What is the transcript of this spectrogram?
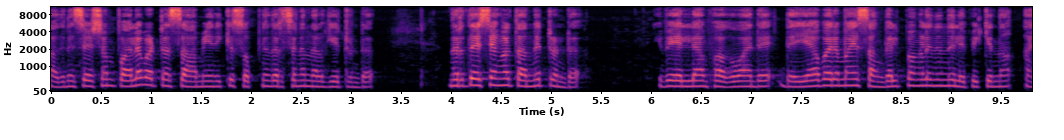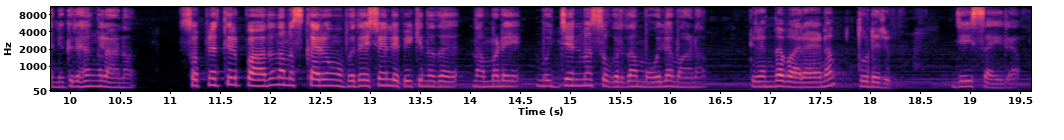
അതിനുശേഷം പലവട്ടം സ്വാമി എനിക്ക് സ്വപ്ന ദർശനം നൽകിയിട്ടുണ്ട്. നിർദ്ദേശങ്ങൾ തന്നിട്ടുണ്ട്. ഇവയെല്ലാം ഭഗവാന്റെ ദയാപരമായ സങ്കല്പങ്ങളിൽ നിന്ന് ലഭിക്കുന്ന അനുഗ്രഹങ്ങളാണ്. സ്വപ്നത്തിൽ പാദനമസ്കാരവും ഉപദേശവും ലഭിക്കുന്നത് നമ്മുടെ മുജ്ജന്മ സുഹൃതം മൂലമാണ് ഗ്രന്ഥപാരായണം തുടരും. ജയ് സായിരാം.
